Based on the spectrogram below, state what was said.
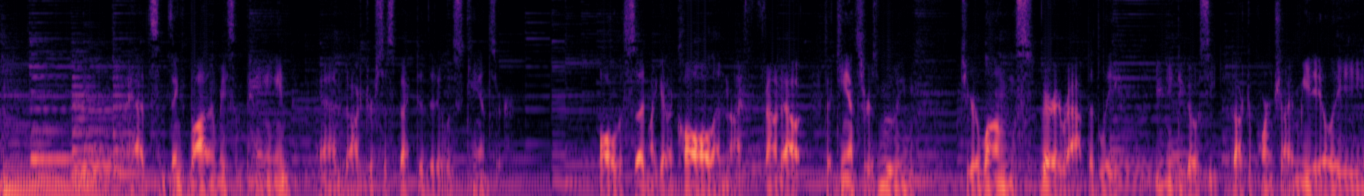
I had some things bothering me, some pain, and doctor suspected that it was cancer. All of a sudden, I get a call, and I found out the cancer is moving to your lungs very rapidly. You need to go see Dr. Pornchai immediately.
